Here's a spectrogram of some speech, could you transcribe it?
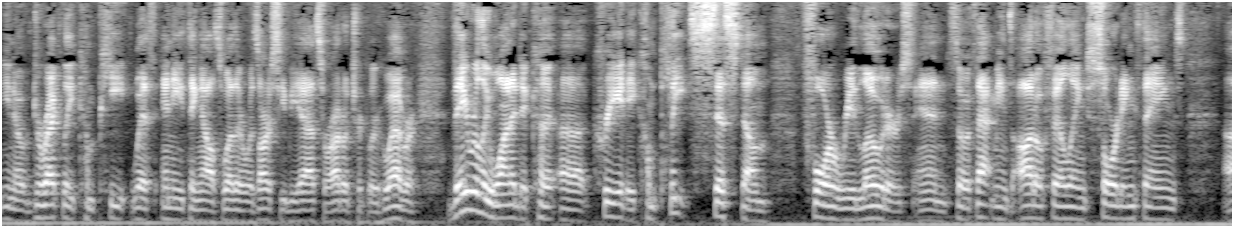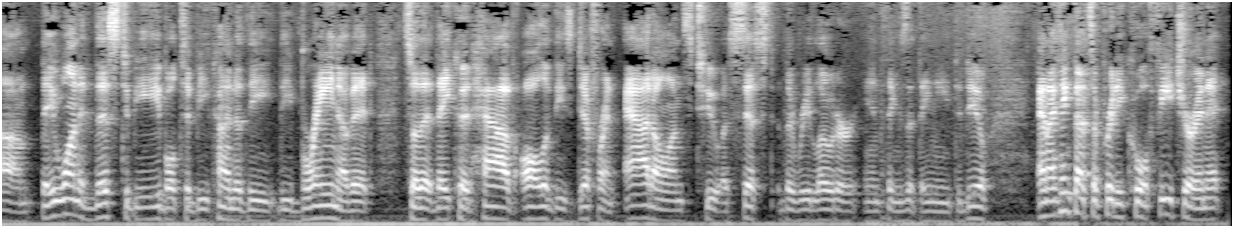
you know directly compete with anything else, whether it was RCBS or Auto Trickler, whoever. They really wanted to co- uh, create a complete system for reloaders, and so if that means autofilling, sorting things. Um, they wanted this to be able to be kind of the the brain of it, so that they could have all of these different add-ons to assist the reloader in things that they need to do. And I think that's a pretty cool feature in it.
